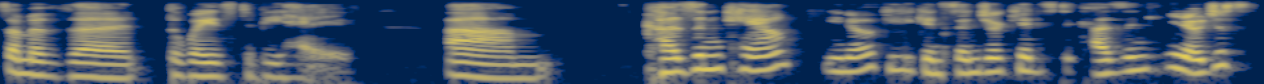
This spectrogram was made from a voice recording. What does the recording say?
some of the the ways to behave. Um, cousin camp, you know, if you can send your kids to cousin, you know, just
